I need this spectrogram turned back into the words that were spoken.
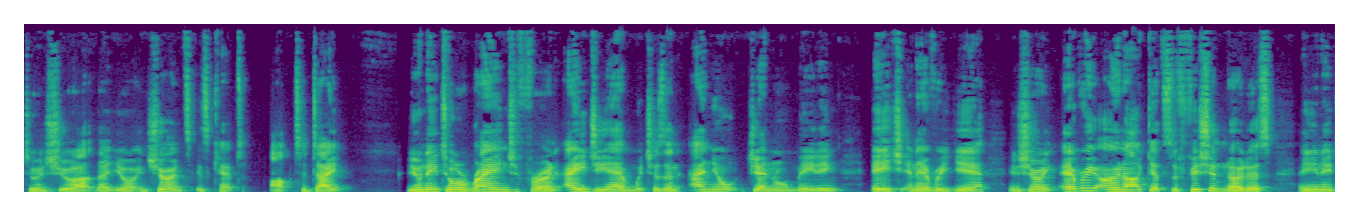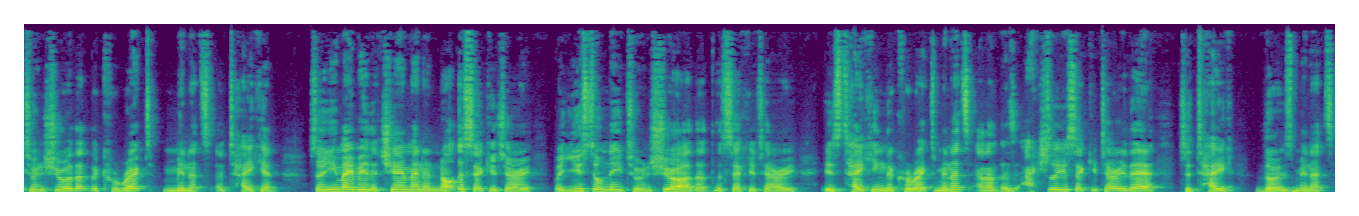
to ensure that your insurance is kept up to date. You'll need to arrange for an AGM, which is an annual general meeting each and every year, ensuring every owner gets sufficient notice and you need to ensure that the correct minutes are taken. So you may be the chairman and not the secretary, but you still need to ensure that the secretary is taking the correct minutes and that there's actually a secretary there to take those minutes.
